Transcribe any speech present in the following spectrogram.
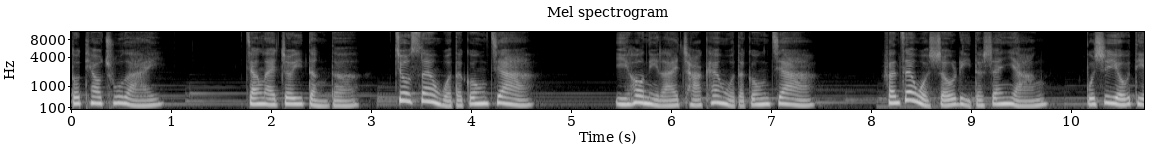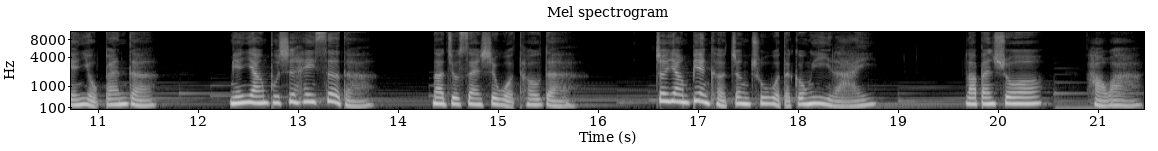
都挑出来。将来这一等的，就算我的工价。以后你来查看我的工价。凡在我手里的山羊，不是有点有斑的，绵羊不是黑色的，那就算是我偷的。这样便可证出我的公义来。拉班说：“好啊，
